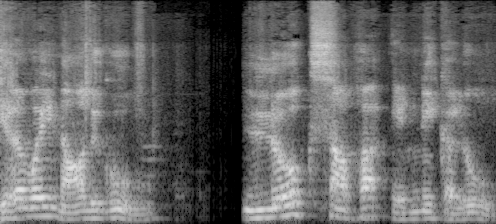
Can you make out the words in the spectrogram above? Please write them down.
ఇరవై నాలుగు లోక్సభ ఎన్నికలు.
